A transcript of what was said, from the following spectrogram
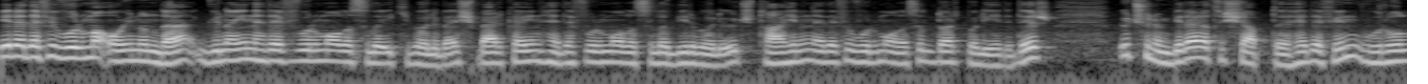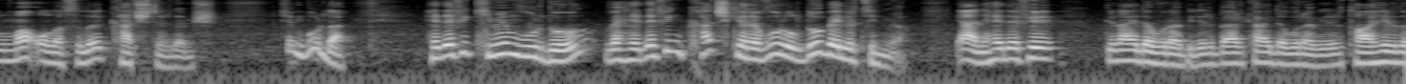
Bir hedefi vurma oyununda Günay'ın hedefi vurma olasılığı 2 bölü 5, Berkay'ın hedefi vurma olasılığı 1 bölü 3, Tahir'in hedefi vurma olasılığı 4 bölü 7'dir. Üçünün birer atış yaptığı hedefin vurulma olasılığı kaçtır demiş. Şimdi burada hedefi kimin vurduğu ve hedefin kaç kere vurulduğu belirtilmiyor. Yani hedefi Günay da vurabilir, Berkay da vurabilir, Tahir de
